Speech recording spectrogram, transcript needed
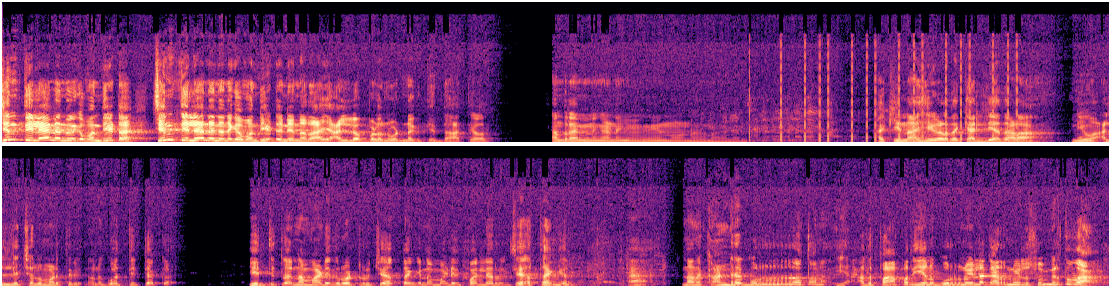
ಚಿಂತಿಲೇ ನನಗೆ ಒಂದೀಟ ಚಿಂತಿಲೇ ನನಗೆ ಒಂದೀಟ ನಿನ್ನ ರಾಯಿ ಅಲ್ಲೊಬ್ಬಳ ನೋಡಿ ನಗ್ತಿದ್ದ, ಅಂತ ಹೇಳೋದು. ಅಂದ್ರೆ ನಿನಗೆ ನೋಡ ಆಕೆ ನಾ ಹೇಳ್ದಕ್ಕೆ ಅಲ್ಲಿ ಅದಾಳ, ನೀವು ಅಲ್ಲೇ ಚಲೋ ಮಾಡ್ತೀರಿ. ನನಗೆ ಗೊತ್ತಿತ್ತಕ್ಕ ಇತ್ತಿತ್ತಲ್ಲ ನಮ್ಮ ಮಾಡಿದ ರೊಟ್ಟಿ ರುಚಿ ಹತ್ತಂಗೆ ನಮ್ಮ ಮಾಡಿದ ಪಲ್ಯ ರುಚಿ ಹತ್ತಂಗಿಲ್ಲ ಆ? ನಾನು ಕಂಡ್ರೆ ಗುರ್ರತನ. ಅದು ಪಾಪದ ಏನು ಗುರ್ರನೂ ಇಲ್ಲ ಗರ್ನೂ ಇಲ್ಲ ಸುಮ್ಮಿರ್ತದ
